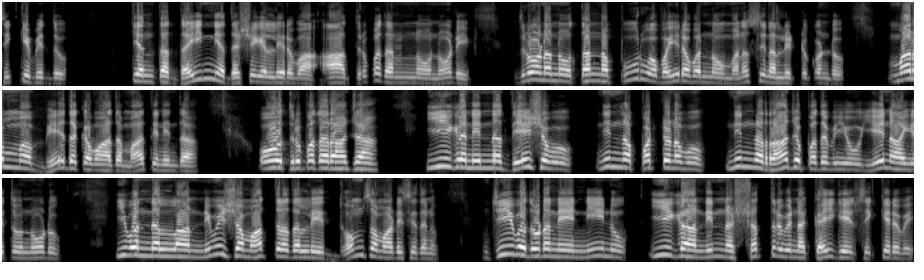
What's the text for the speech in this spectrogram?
ಸಿಕ್ಕಿಬಿದ್ದು ಅತ್ಯಂತ ದೈನ್ಯ ದಶೆಯಲ್ಲಿರುವ ಆ ದೃಪದನನ್ನು ನೋಡಿ ದ್ರೋಣನು ತನ್ನ ಪೂರ್ವ ವೈರವನ್ನು ಮನಸ್ಸಿನಲ್ಲಿಟ್ಟುಕೊಂಡು ಮರ್ಮ ಭೇದಕವಾದ ಮಾತಿನಿಂದ ಓ ದೃಪದ ರಾಜ, ಈಗ ನಿನ್ನ ದೇಶವು, ನಿನ್ನ ಪಟ್ಟಣವು, ನಿನ್ನ ರಾಜ ಪದವಿಯು ಏನಾಯಿತು ನೋಡು. ಇವನ್ನೆಲ್ಲ ನಿಮಿಷ ಮಾತ್ರದಲ್ಲಿ ಧ್ವಂಸ ಮಾಡಿಸಿದನು. ಜೀವದೊಡನೆ ನೀನು, ಈಗ ನಿನ್ನ ಶತ್ರುವಿನ ಕೈಗೆ ಸಿಕ್ಕಿರುವೆ.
